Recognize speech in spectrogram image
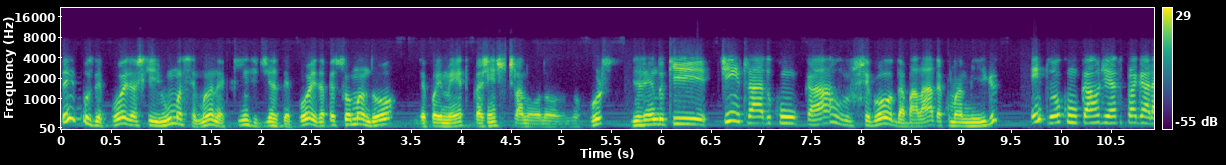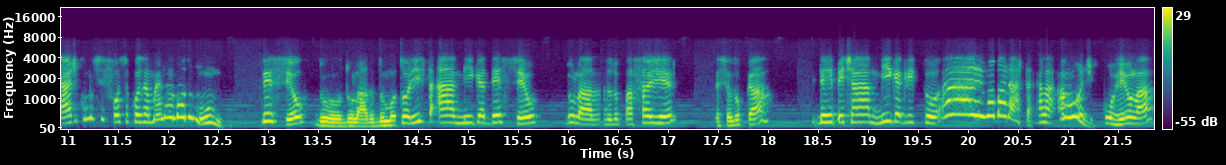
Tempos depois, acho que uma semana, 15 dias depois, a pessoa mandou um depoimento pra gente lá no, no, no curso, dizendo que tinha entrado com o carro, chegou da balada com uma amiga, entrou com o carro direto pra garagem como se fosse a coisa mais normal do mundo. Desceu do, do lado do motorista, a amiga desceu do lado do passageiro, desceu do carro, e de repente a amiga gritou: Ah, uma barata. Ela, aonde? Correu lá,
